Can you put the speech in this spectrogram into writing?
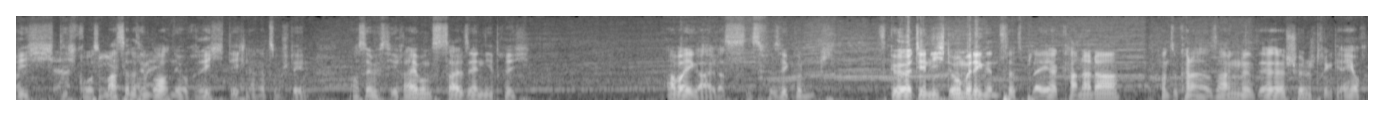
Richtig große Masse, deswegen brauchen die auch richtig lange zum Stehen. Außerdem ist die Reibungszahl sehr niedrig. Aber egal, das ist Physik und es gehört hier nicht unbedingt ins Let's Player. Kanada, kann zu Kanada sagen, eine sehr, sehr schöne Strecke, die eigentlich auch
